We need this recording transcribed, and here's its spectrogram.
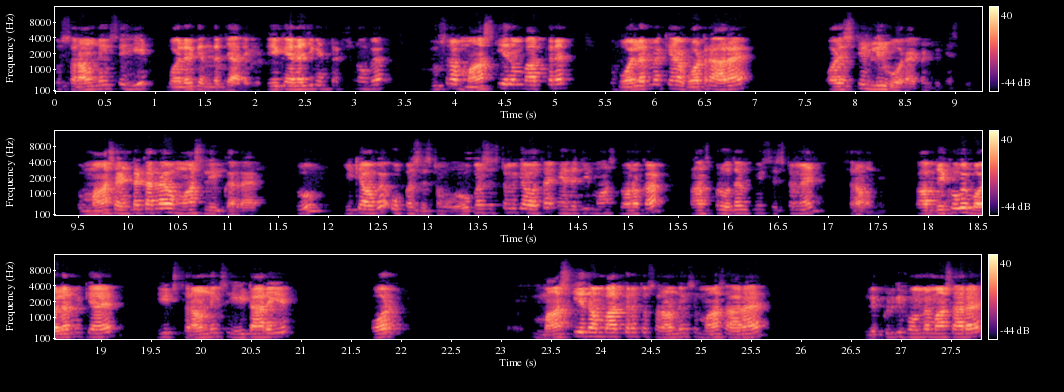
तो सराउंडिंग से हीट बॉयलर के अंदर जा रही है तो एक एनर्जी का इंट्रेक्शन हो गया। दूसरा मास की अगर हम बात करें तो बॉयलर में क्या है? वाटर आ रहा है और स्टीम लीव हो रहा है कंटिन्यूसली तो मास एंटर कर रहा है और मास लीव कर रहा है। तो ये क्या होगा? ओपन सिस्टम होगा। ओपन सिस्टम में क्या होता है? एनर्जी मास दोनों का ट्रांसफ़र होता है बिटवीन सिस्टम एंड सराउंडिंग तो आप देखोगे बॉयलर में क्या है? हीट सराउंडिंग से हीट आ रही है और मास की यदि हम बात करें तो सराउंडिंग से मास आ रहा है। लिक्विड की फॉर्म में मास आ रहा है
